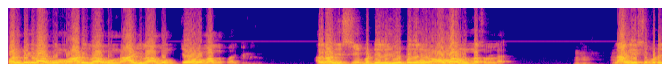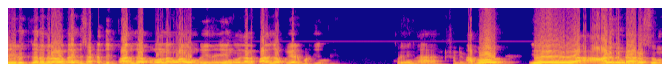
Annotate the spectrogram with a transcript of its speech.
பன்றிகளாகவும் மாடுகளாகவும் நாய்களாகவும் கேவலமாக பார்க்கின்றது அதனால் எஸ்சி பட்டியலில் இருப்பது எங்களுக்கு அவமானம் நான் சொல்லல ம். நாங்க எஸ்சி பட்டியல் இருக்கிறதுனால தான் இந்த சட்டத்தின் பாதுகாப்புகளை நாங்க வாங்க முடியுது எங்களுக்கான பாதுகாப்பு ஏற்படுத்திக்க முடியுது புரியுதுங்களா. அப்போ ஆளுகின்ற அரசும்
